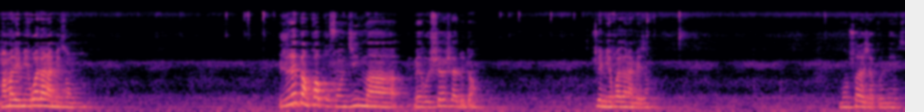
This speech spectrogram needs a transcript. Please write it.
Maman, les miroirs dans la maison. Je n'ai pas encore approfondi ma, mes recherches là-dedans. Les miroirs dans la maison. Bonsoir la japonaise.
